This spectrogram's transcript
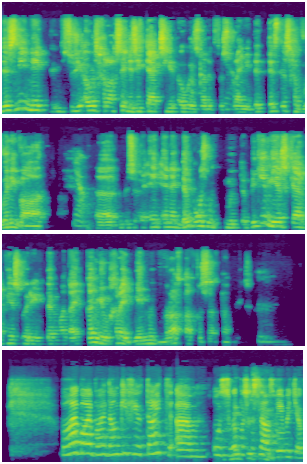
dis nie net soos die ouens graag sê dis die taxi ouens wat dit versprei nie. Dit dis dis gewoon nie waar. Ja. Uh so, en en ek dink ons moet moet 'n bietjie meer skerp wees oor hierdie ding want hy kan jou gryp. Jy moet wragtig versigtig wees. Baie baie baie dankie vir jou tyd. Ehm um, ons hoop ons gesels weer met jou.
